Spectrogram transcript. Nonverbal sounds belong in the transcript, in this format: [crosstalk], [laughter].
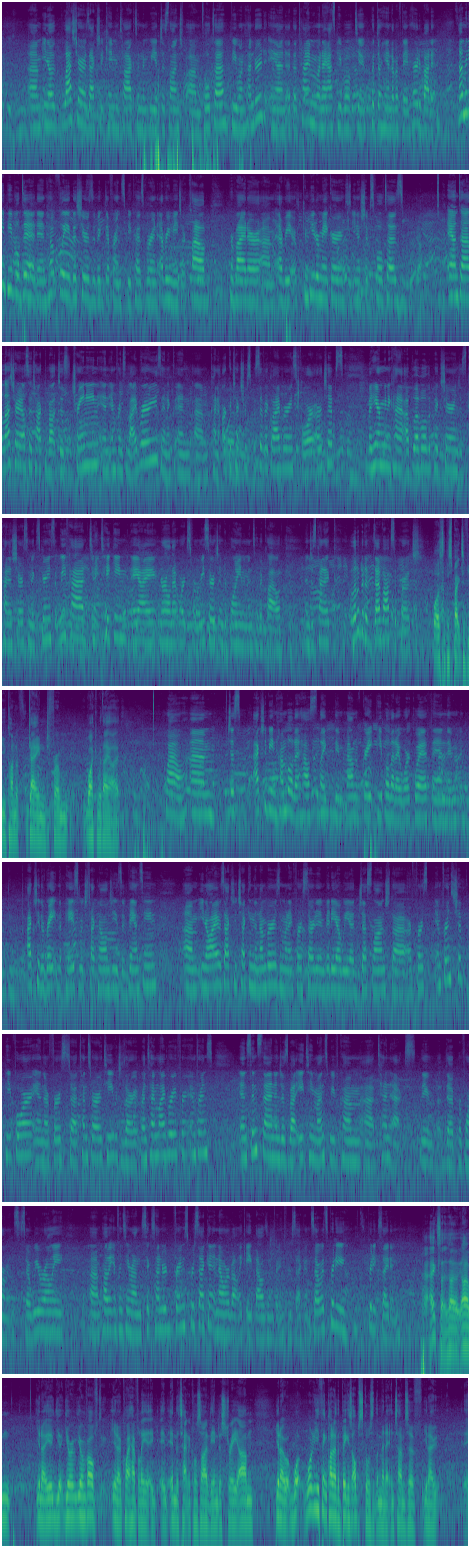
Um, you know, last year I was actually came and talked, and we had just launched um, Volta V100. And at the time, when I asked people to put their hand up if they'd heard about it, not many people did. And hopefully this year is a big difference because we're in every major cloud provider, um, every computer maker, you know, ships Voltas. And uh, last year I also talked about just training and inference libraries and, and um, kind of architecture specific libraries for our chips. But here I'm going to kind of up level the picture and just kind of share some experience that we've had taking AI neural networks from research and deploying them into the cloud. And just kind of a little bit of DevOps approach. What was the perspective you kind of gained from working with AI? Wow, um, just actually being humbled at how like the amount of great people that I work with and the, actually the rate and the pace which technology is advancing. Um, you know, I was actually checking the numbers, and when I first started NVIDIA, we had just launched uh, our first inference chip, the P4, and our first uh, TensorRT, which is our runtime library for inference. And since then, in just about 18 months, we've come uh, 10x the, the performance. So we were only um, probably inferencing around 600 frames per second, and now we're about like 8,000 frames per second. So it's pretty, it's pretty exciting. Excellent. So, um, you know, you're, you're involved, you know, quite heavily in, in the technical side of the industry. Um, you know, what, what do you think kind of the biggest obstacles at the minute in terms of, you know,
